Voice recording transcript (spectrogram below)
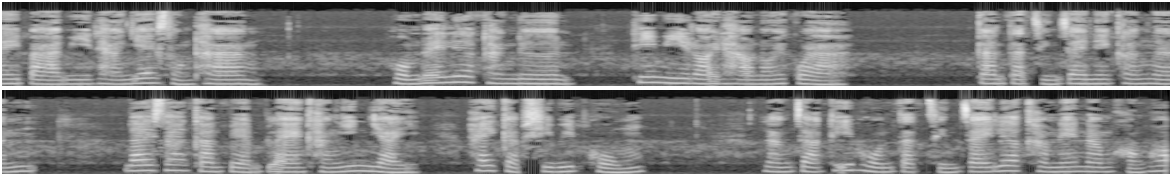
ในป่ามีทางแยกสองทาง ผมได้เลือกทางเดินที่มีรอยเท้าน้อยกว่า การตัดสินใจในครั้งนั้น ได้สร้างการเปลี่ยนแปลงครั้งยิ่งใหญ่ให้กับชีวิตผม หลังจากที่ผมตัดสินใจเลือกคำแนะนำของพ่อ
